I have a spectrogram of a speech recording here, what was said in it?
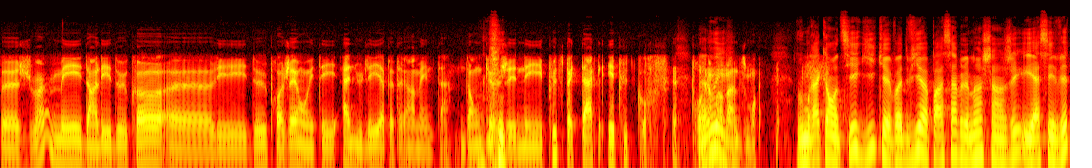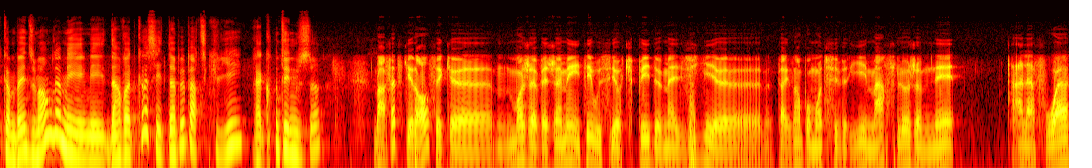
euh, juin, mais dans les deux cas, euh, les deux projets ont été annulés à peu près en même temps. Donc, je n'ai plus de spectacle et plus de course, pour ben le moment du moins. Vous me racontiez, Guy, que votre vie a passablement changé et assez vite, comme bien du monde, là, mais, mais dans votre cas, c'est un peu particulier. Racontez-nous ça. Ben, en fait, ce qui est drôle, c'est que moi, je n'avais jamais été aussi occupé de ma vie. Euh, par exemple, au mois de février et mars, là, je menais à la fois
